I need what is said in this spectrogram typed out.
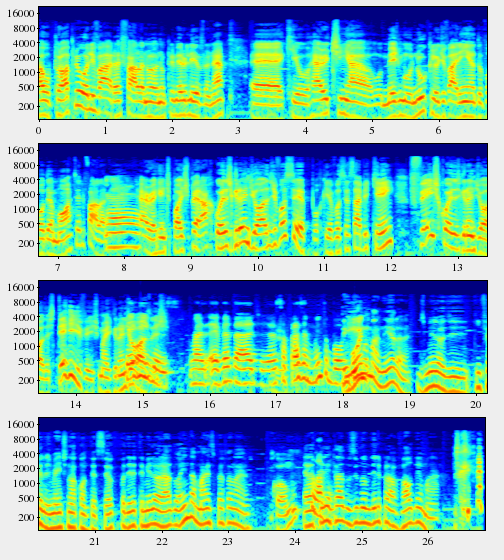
Ah, O próprio Olivaras fala no, no primeiro livro, né? É, que o Harry tinha o mesmo núcleo de varinha do Voldemort. Ele fala: É. Harry, a gente pode esperar coisas grandiosas de você, porque você sabe quem fez coisas grandiosas, terríveis, mas grandiosas. Terríveis. Mas é verdade, essa frase é muito boa. Tem Muito- uma maneira de melhorar, de, que infelizmente não aconteceu, que poderia ter melhorado ainda mais o personagem. Como? Era terem vem. traduzido o nome dele pra Valdemar.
